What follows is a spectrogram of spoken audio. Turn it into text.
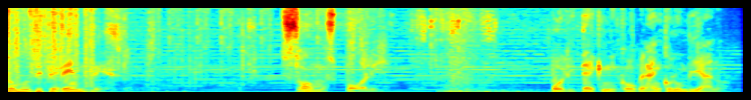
Somos diferentes. Somos Poli. Politécnico Gran Colombiano.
